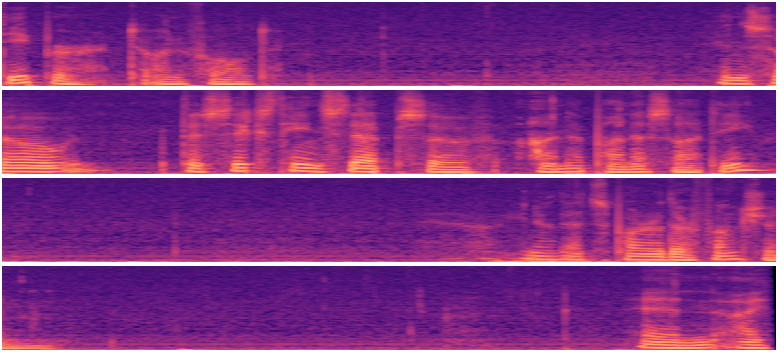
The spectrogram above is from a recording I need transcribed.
deeper to unfold. And so, the 16 steps of anapanasati, you know, that's part of their function. And I,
